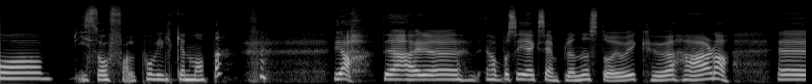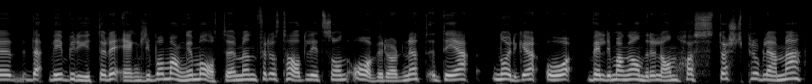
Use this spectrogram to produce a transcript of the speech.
og i så fall på hvilken måte? ja, det er eh, Jeg holdt på å si eksemplene står jo i kø her, da. Eh, vi bryter det egentlig på mange måter, men for å ta det litt sånn overordnet Det Norge og veldig mange andre land har størst problem med,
